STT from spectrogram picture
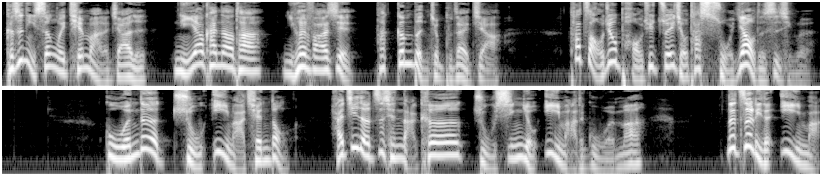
可是你身为天马的家人，你要看到他，你会发现他根本就不在家，他早就跑去追求他所要的事情了。古文的主驿马牵动，还记得之前哪颗主星有驿马的古文吗？那这里的驿马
